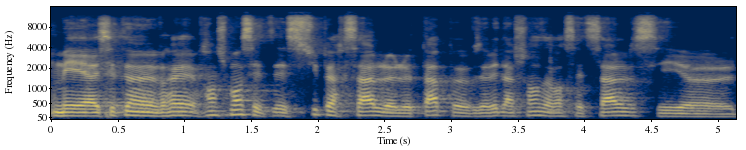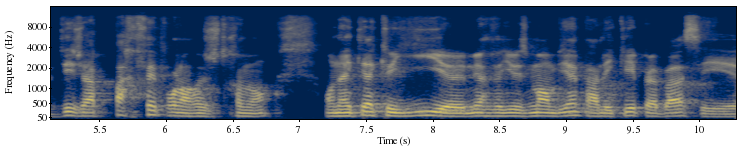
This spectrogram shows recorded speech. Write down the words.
Mais euh, c'était un vrai, franchement, c'était super salle. Le TAP, vous avez de la chance d'avoir cette salle. C'est euh, déjà parfait pour l'enregistrement. On a été accueillis euh, merveilleusement bien par l'équipe là-bas. C'est,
